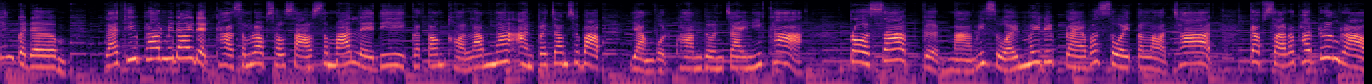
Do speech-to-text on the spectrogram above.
ยิ่งกว่าเดิม และที่พลาดไม่ได้เด็ดขาดสำหรับสาวๆ สมาร์ทเลดี้ก็ต้องขอล้ำหน้าอ่านประจำฉบับ อย่างบทความโดนใจนี้ค่ะ โปรดทราบเกิดมาไม่สวยไม่ได้แปลว่าสวยตลอดชาติ กับสารพัดเรื่องราว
